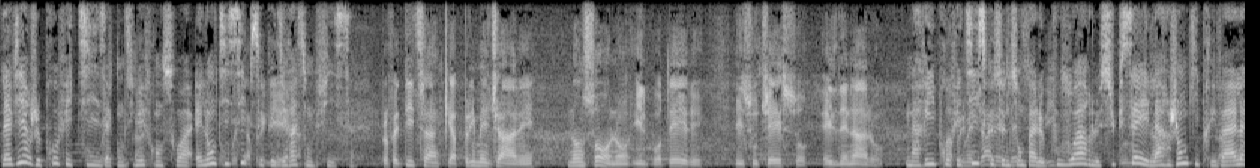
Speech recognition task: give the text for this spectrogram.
La Vierge prophétise, a continué François. Elle anticipe ce que dira son fils. Il successo e il denaro. Marie prophétise que ce ne sont pas le pouvoir, le succès et l'argent qui prévalent,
